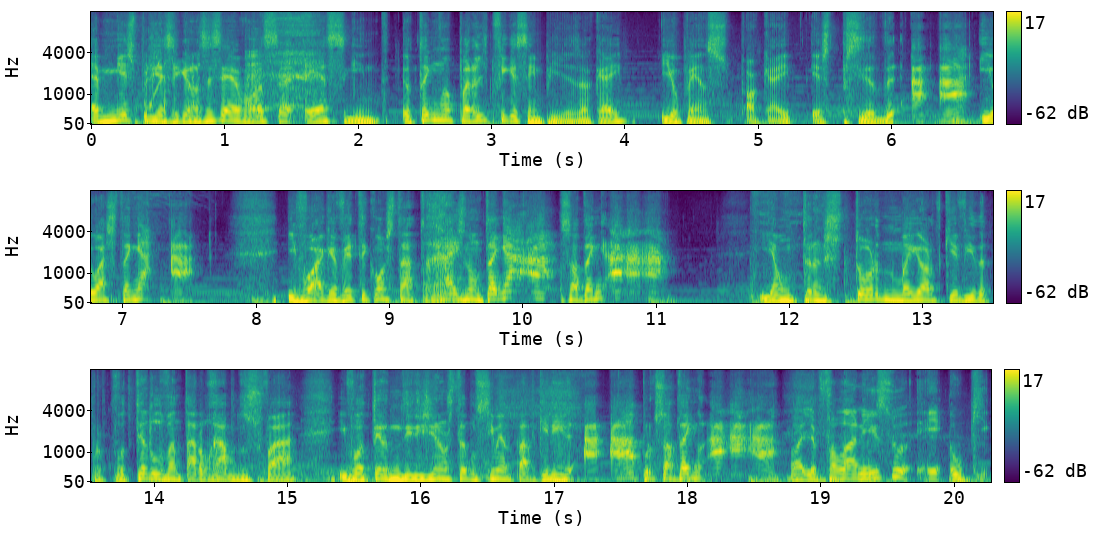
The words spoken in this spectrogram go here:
a minha experiência, que eu não sei se é a vossa, é a seguinte. Eu tenho um aparelho que fica sem pilhas, ok? E eu penso, ok, este precisa de AA e eu acho que tem AA. E vou à gaveta e constato, raios não tem AA, só tem AA. E é um transtorno maior do que a vida, porque vou ter de levantar o rabo do sofá e vou ter de me dirigir a um estabelecimento para adquirir AA porque só tenho AAA. Olha, falar nisso, é, o que,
